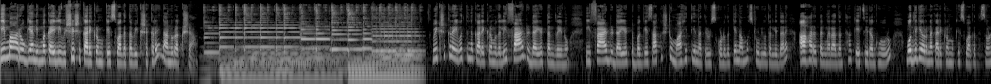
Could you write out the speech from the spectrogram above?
ನಿಮ್ಮ ಆರೋಗ್ಯ ನಿಮ್ಮ ಕೈಲಿ ವಿಶೇಷ ಕಾರ್ಯಕ್ರಮಕ್ಕೆ ಸ್ವಾಗತ ವೀಕ್ಷಕರೇ. ನಾನು ರಕ್ಷಾ. ವೀಕ್ಷಕರ ಇವತ್ತಿನ ಕಾರ್ಯಕ್ರಮದಲ್ಲಿ ಫ್ಯಾಡ್ ಡಯಟ್ ಅಂದ್ರೇನು? ಈ ಫ್ಯಾಡ್ ಡಯಟ್ ಬಗ್ಗೆ ಸಾಕಷ್ಟು ಮಾಹಿತಿಯನ್ನು ತಿಳಿಸ್ಕೊಡೋದಕ್ಕೆ ನಮ್ಮ ಸ್ಟುಡಿಯೋದಲ್ಲಿದ್ದಾರೆ ಆಹಾರ ತಜ್ಞರಾದಂತಹ ಕೆ ಸಿ ರಘು ಅವರು. ಮೊದಲಿಗೆ ಅವರನ್ನ ಕಾರ್ಯಕ್ರಮಕ್ಕೆ ಸ್ವಾಗತಿಸೋಣ.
